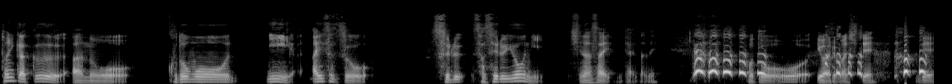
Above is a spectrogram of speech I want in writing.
とにかく、あの、子供に挨拶をする、させるようにしなさい、みたいなね、ことを言われまして、で、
